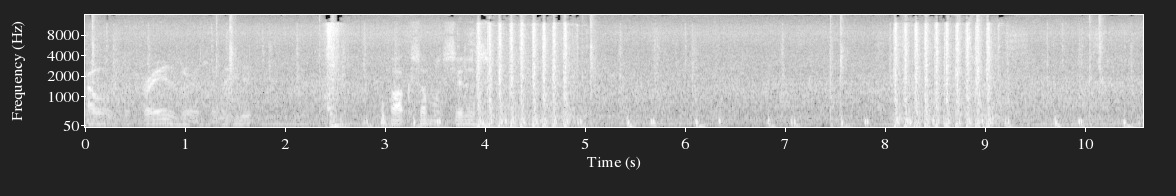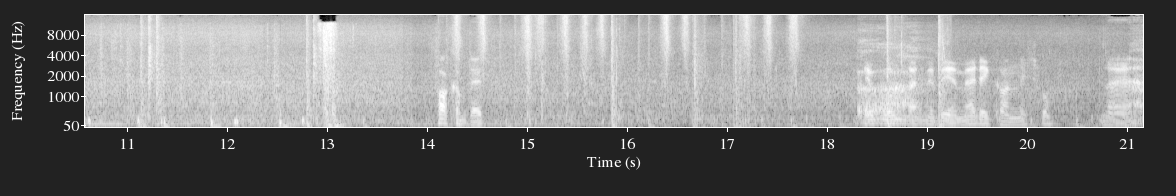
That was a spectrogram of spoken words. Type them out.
How's the Fraser or something? Fuck, someone's seen us. Fuck, I'm dead. It wouldn't let me be a medic on this one. Nah.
